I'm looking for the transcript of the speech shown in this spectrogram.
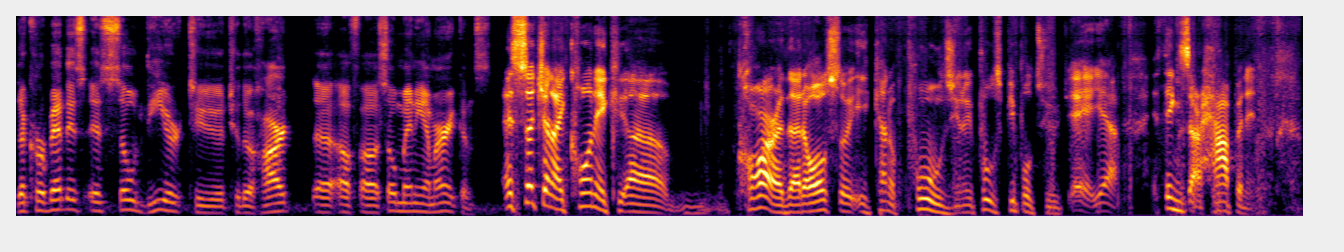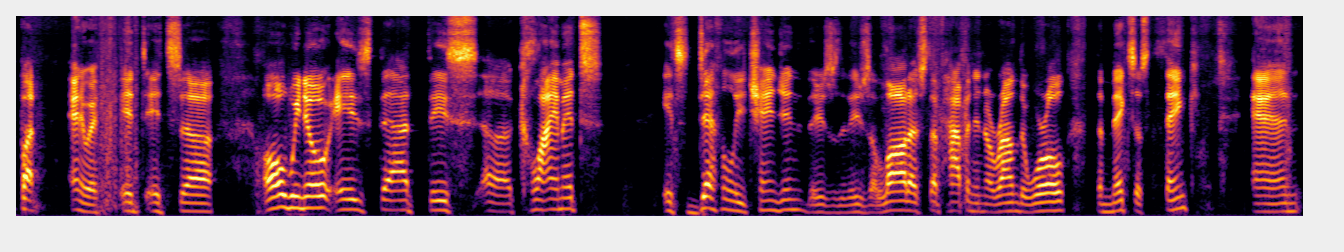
the Corvette is, is so dear to to the heart uh, of uh, so many Americans. it's such an iconic uh, car that also it kind of pulls you know it pulls people to hey yeah things are happening but anyway it it's uh, all we know is that this uh, climate it's definitely changing. There's there's a lot of stuff happening around the world that makes us think. And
